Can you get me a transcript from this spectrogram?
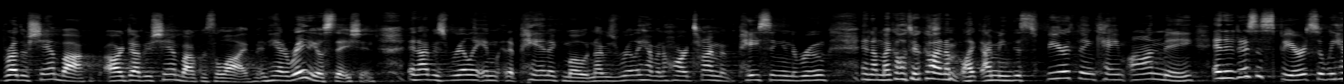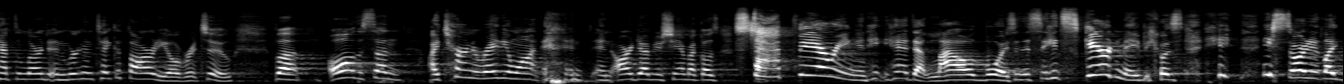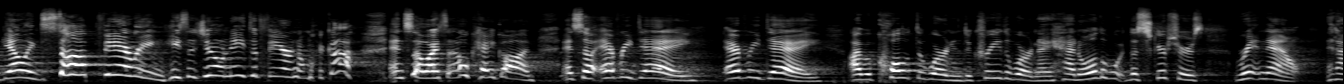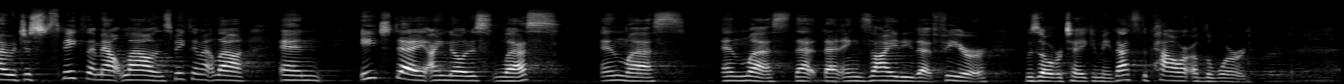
Brother Schambach, R.W. Schambach, was alive, and he had a radio station. And I was really in, in, a panic mode, and I was really having a hard time pacing in the room. And I'm like, oh, dear God. And I'm like, I mean, this fear thing came on me, and it is a spirit, so we have to learn, to, and we're going to take authority over it too. But all of a sudden, I turned the radio on, and, and R.W. Schambach goes, Stop fearing! And he had that loud voice, and it, it scared me because he, he started like yelling, Stop fearing! He says, You don't need to fear. And I'm like, Ah! And so I said, Okay, God. And so every day, every day, I would quote the word and decree the word, and I had all the, the scriptures written out, and I would just speak them out loud and speak them out loud. And each day I noticed less and less and less that, that anxiety, that fear was overtaking me. That's the power of the word.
